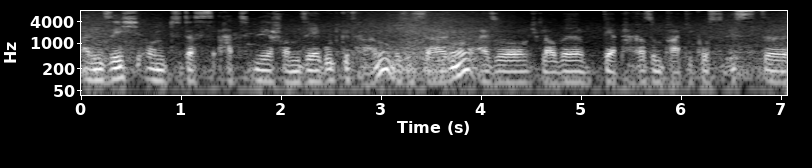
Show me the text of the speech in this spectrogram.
an sich und das hat mir schon sehr gut getan, muss ich sagen. Also ich glaube, der Parasympathikus ist äh,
